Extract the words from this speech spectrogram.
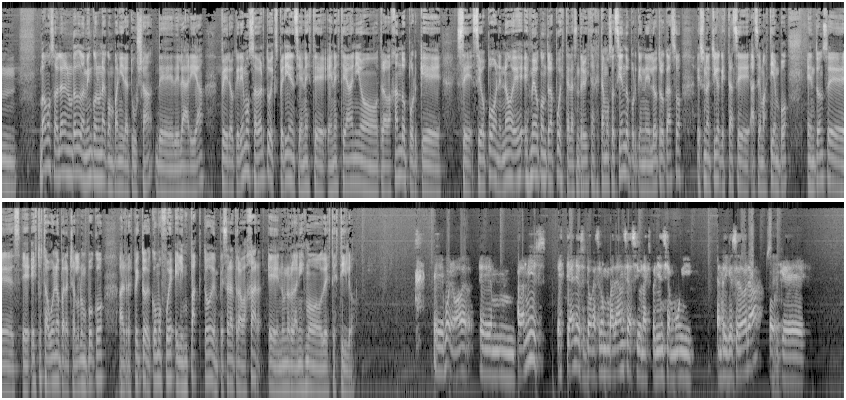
vamos a hablar en un rato también con una compañera tuya de, del área, pero queremos saber tu experiencia en este, en este año trabajando porque se, se opone, ¿no? Es, es, medio contrapuesta las entrevistas que estamos haciendo porque en el otro caso es una chica que está hace, hace más tiempo. Entonces, eh, esto está bueno para charlar un poco al respecto de cómo fue el impacto de empezar a trabajar en un organismo de este estilo. Eh, bueno, a ver, eh, para mí este año, si tengo que hacer un balance, ha sido una experiencia muy enriquecedora, sí. porque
